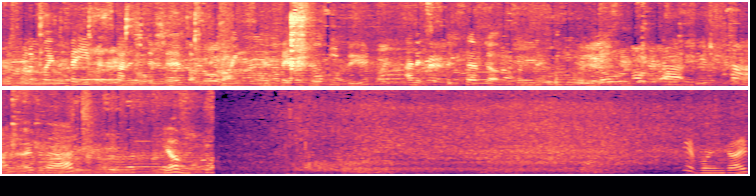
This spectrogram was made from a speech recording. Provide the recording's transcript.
is. One of my favourite Spanish dishes, lots of rice and fish and seafood, and it's just been served up from this huge pan over there. Yum. Hey everyone guys,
